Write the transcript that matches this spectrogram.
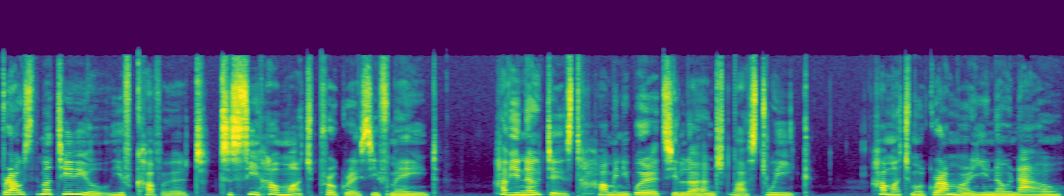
browse the material you've covered to see how much progress you've made. Have you noticed how many words you learned last week? How much more grammar you know now?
